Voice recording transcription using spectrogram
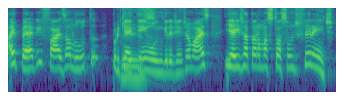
Aí pega e faz a luta, porque aí tem Isso. o ingrediente a mais, e aí já tá numa situação diferente.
